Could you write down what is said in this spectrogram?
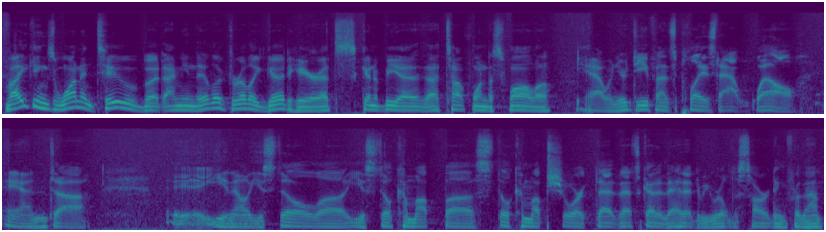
Vikings one and two, but I mean they looked really good here. That's going to be a, a, tough one to swallow. Yeah, when your defense plays that well and. Uh you know you still uh, you still come up uh, still come up short. That that's got that had to be real disheartening for them.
